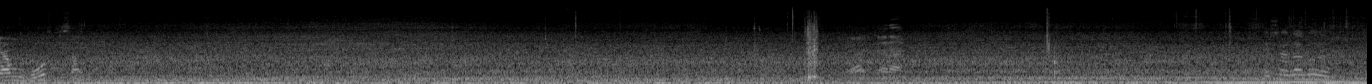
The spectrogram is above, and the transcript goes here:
bloqueava o rosto, sabe? Ai, caralho. Deixa a lua.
